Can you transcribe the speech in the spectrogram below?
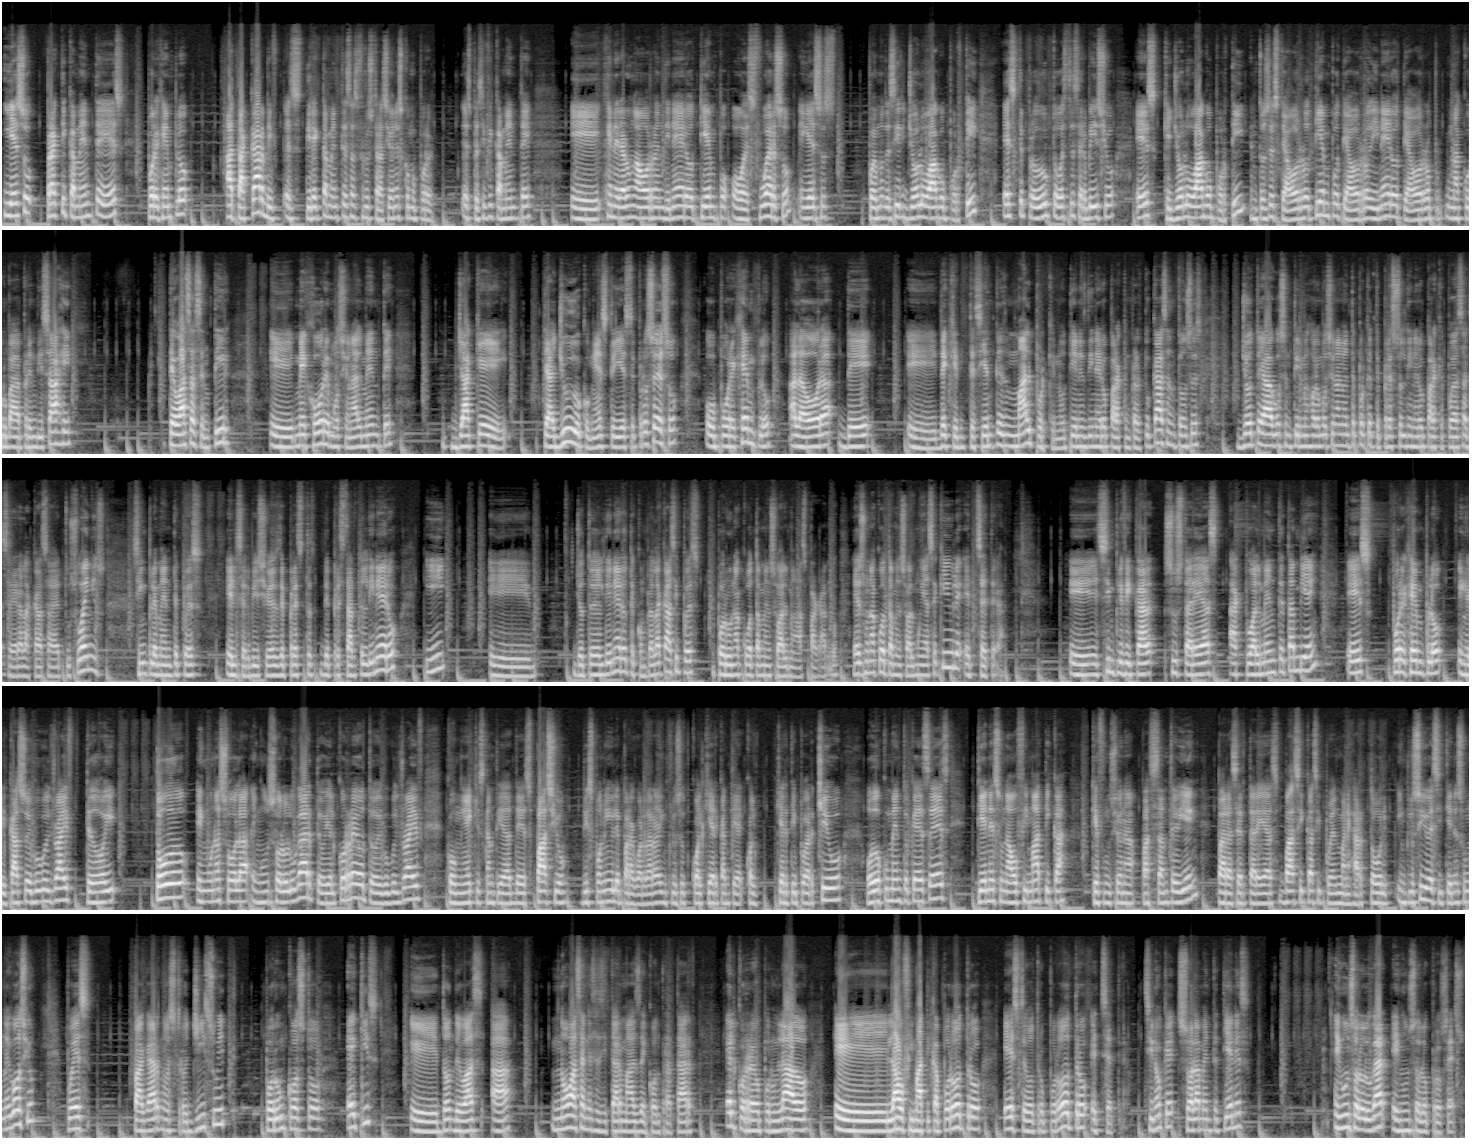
y eso prácticamente es, por ejemplo, atacar directamente esas frustraciones como por específicamente eh, generar un ahorro en dinero, tiempo o esfuerzo. En eso podemos decir yo lo hago por ti este producto o este servicio es que yo lo hago por ti, entonces te ahorro tiempo, te ahorro dinero, te ahorro una curva de aprendizaje, te vas a sentir eh, mejor emocionalmente ya que te ayudo con este y este proceso o por ejemplo a la hora de, eh, de que te sientes mal porque no tienes dinero para comprar tu casa entonces yo te hago sentir mejor emocionalmente porque te presto el dinero para que puedas acceder a la casa de tus sueños. Simplemente pues el servicio es de, de prestarte el dinero y eh, yo te doy el dinero, te compras la casa y pues por una cuota mensual me vas pagando. Es una cuota mensual muy asequible, etc. Eh, simplificar sus tareas actualmente también es, por ejemplo, en el caso de Google Drive, te doy todo en una sola, en un solo lugar. Te doy el correo, te doy Google Drive con X cantidad de espacio disponible para guardar incluso cualquier cantidad, cualquier tipo de archivo o documento que desees. Tienes una ofimática que funciona bastante bien para hacer tareas básicas y puedes manejar todo. Inclusive si tienes un negocio, puedes pagar nuestro G Suite por un costo X eh, donde vas a no vas a necesitar más de contratar el correo por un lado, eh, la ofimática por otro, este otro por otro, etc. Sino que solamente tienes en un solo lugar, en un solo proceso.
